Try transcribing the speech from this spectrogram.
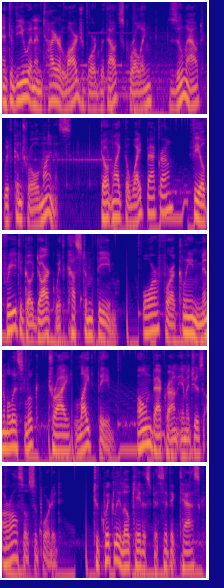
And to view an entire large board without scrolling, zoom out with Ctrl minus. Don't like the white background? Feel free to go dark with Custom Theme or for a clean minimalist look, try Light Theme. Own background images are also supported. To quickly locate a specific task,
